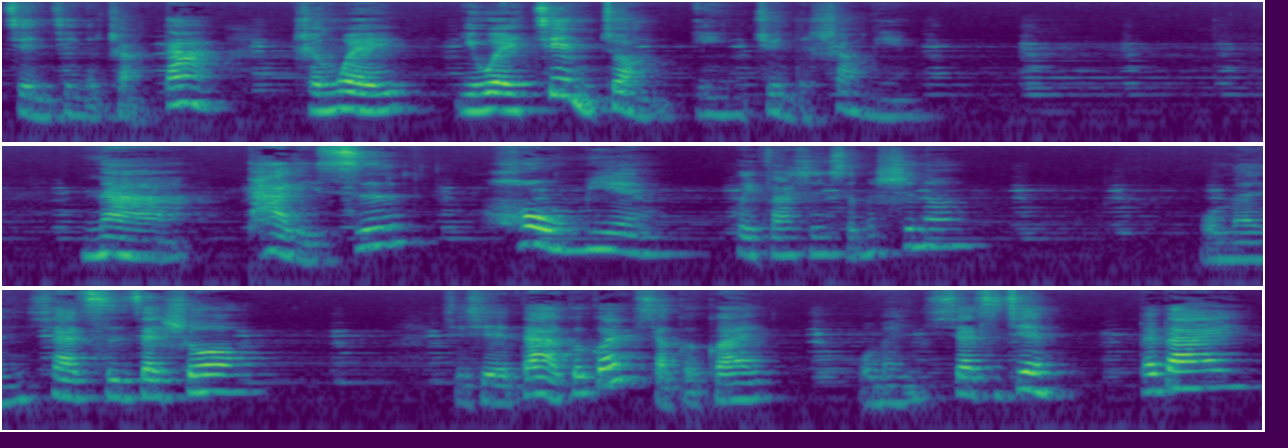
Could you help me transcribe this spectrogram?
渐渐的长大，成为一位健壮英俊的少年。那帕里斯后面会发生什么事呢？我们下次再说。谢谢大乖乖、小乖乖，我们下次见，拜拜。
